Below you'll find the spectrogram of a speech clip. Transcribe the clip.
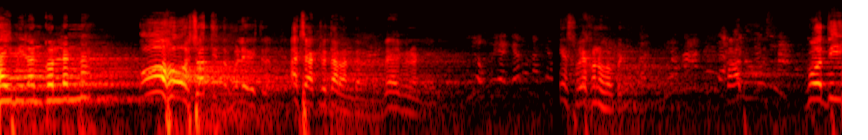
এই মিলন করলেন না? ওহো সত্যি তো ভুলে গেছিলাম। আচ্ছা একটু দাঁড়ান দাঁড়ান বেহাই মিলন এখনও হবে না। গদি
